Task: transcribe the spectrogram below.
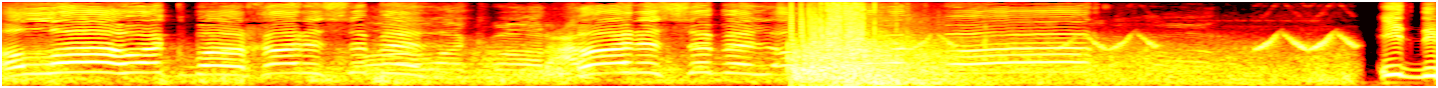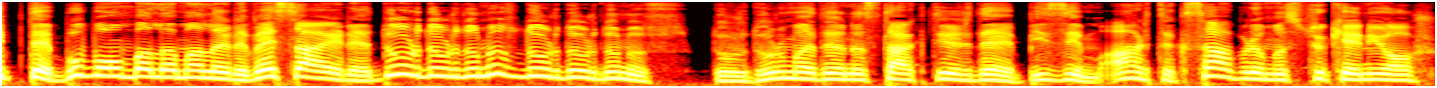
Allahu Ekber, Haris Sibil. Haris Sibil, Allahu Ekber. İdlib'de bu bombalamaları vesaire durdurdunuz durdurdunuz. Durdurmadığınız takdirde bizim artık sabrımız tükeniyor.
